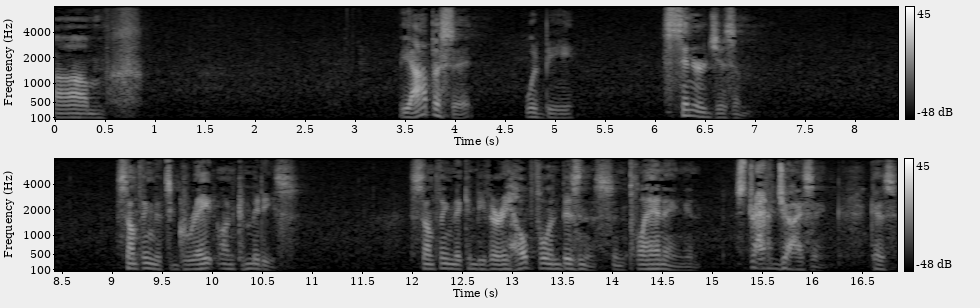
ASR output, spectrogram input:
Um, the opposite would be synergism. something that's great on committees, something that can be very helpful in business and planning and strategizing. Because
